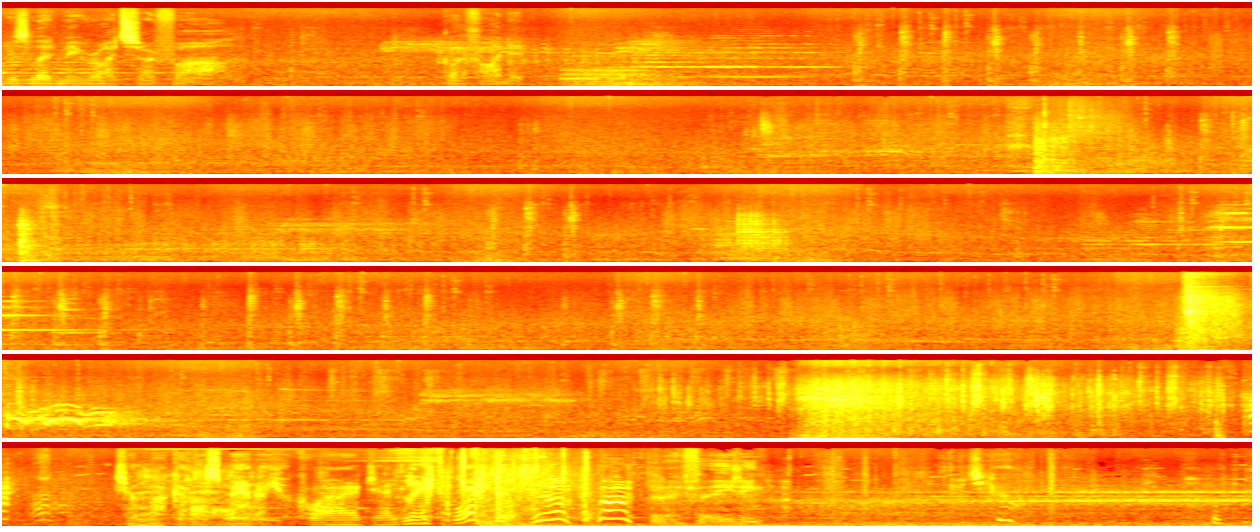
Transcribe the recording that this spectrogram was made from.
dog has led me right so far. Gotta find it. Chumbuckles, man, are you quiet, gently? What? No. It ain't for eating. It's you.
